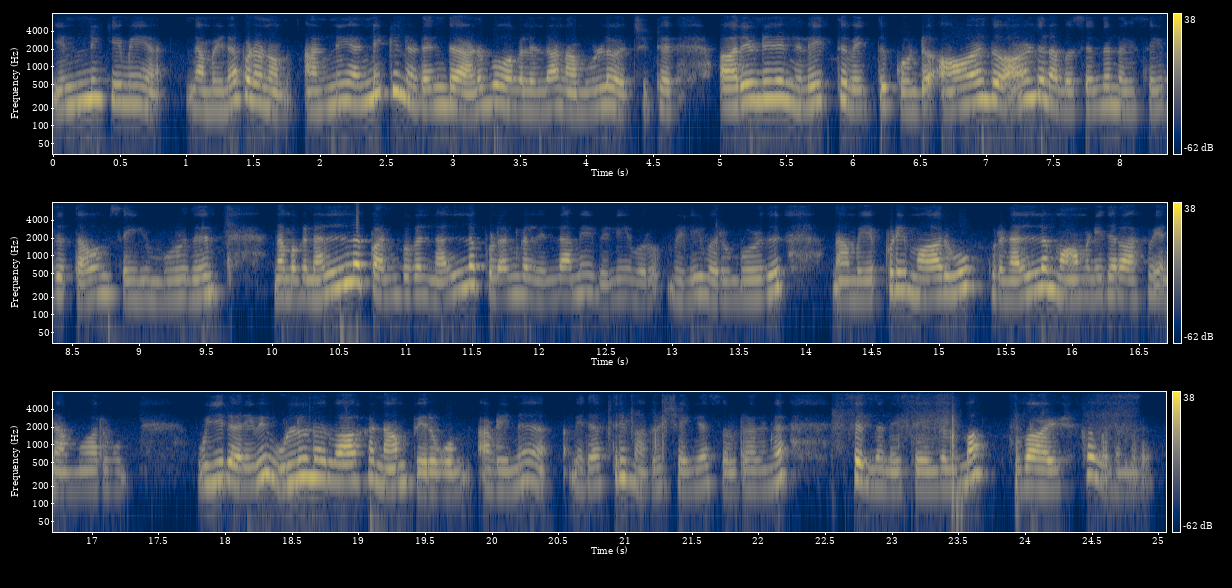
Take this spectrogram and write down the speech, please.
என்னைக்குமே நம்ம என்ன பண்ணணும்? அன்னை அன்னைக்கு நடந்த அனுபவங்கள் எல்லாம் நாம் உள்ள வச்சுட்டு அறிவினிலே நிலைத்து வைத்து கொண்டு ஆழ்ந்து ஆழ்ந்து நம்ம சிந்தனை செய்து தவம் செய்யும் பொழுது நமக்கு நல்ல பண்புகள் நல்ல புலன்கள் எல்லாமே வெளியே வரும் வெளியே வரும்பொழுது நாம் எப்படி மாறுவோம்? ஒரு நல்ல மாமனிதராகவே நாம் மாறுவோம். உயிர் அறிவை உள்ளுணர்வாக நாம் பெறுவோம் அப்படின்னு மிதாத்ரி மகிழ்ச்சியா சொல்றாருங்க. சிந்தனை செய்யுங்கள்மா. வாழ்க வளமுடன்.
